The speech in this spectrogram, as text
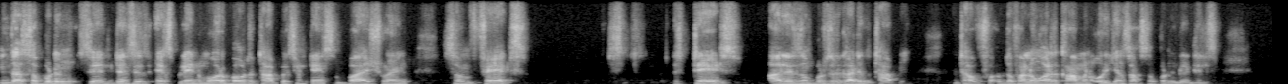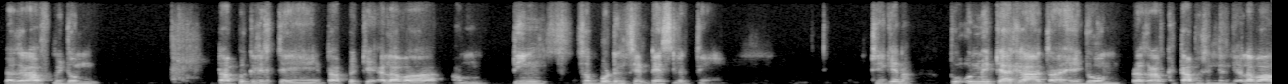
The supporting sentences explain more about the topic sentence by showing some facts, states, or examples regarding the topic. The following are the common origins of supporting details. Paragraph में जो हम टॉपिक लिखते हैं टॉपिक के अलावा हम तीन सपोर्टिंग सेंटेंस लिखते हैं ठीक है ना तो उनमें क्या क्या आता है जो हम पैराग्राफ के टॉपिक सेंटेंस के अलावा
